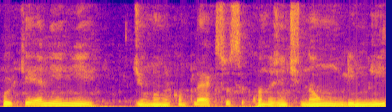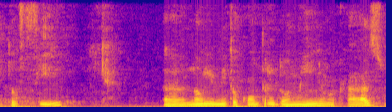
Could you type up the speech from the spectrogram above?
porque ln de um número complexo, quando a gente não limita o φ, uh, não limita o contradomínio no caso,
